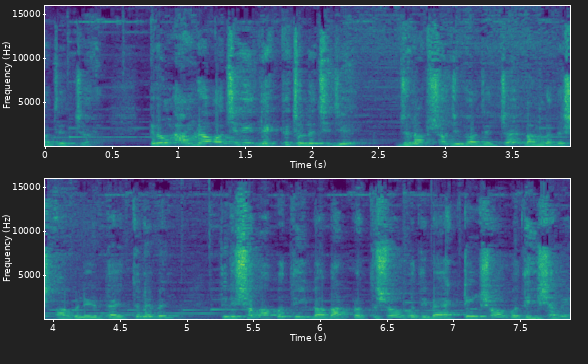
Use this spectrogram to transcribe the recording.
অজের জয়। এবং আমরা অচিরেই দেখতে চলেছি যে জনাব সজীব অজের জয় বাংলাদেশ আওয়ামী লীগের দায়িত্ব নেবেন। তিনি সভাপতি বা ভারপ্রাপ্ত সভাপতি বা অ্যাক্টিং সভাপতি হিসাবে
